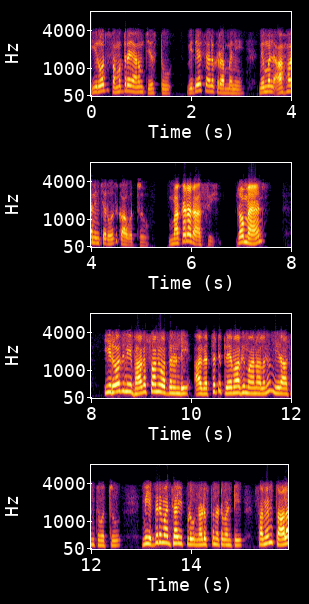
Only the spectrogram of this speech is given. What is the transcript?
ఈ రోజు సముద్రయానం చేస్తూ విదేశాలకు రమ్మని మిమ్మల్ని ఆహ్వానించే రోజు కావచ్చు. మకర రాశి. రొమాన్స్ ఈ రోజు మీ భాగస్వామి వద్ద నుండి ఆ వెచ్చటి ప్రేమాభిమానాలను మీరు ఆశించవచ్చు. మీ ఇద్దరి మధ్య ఇప్పుడు నడుస్తున్నటువంటి సమయం చాలా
